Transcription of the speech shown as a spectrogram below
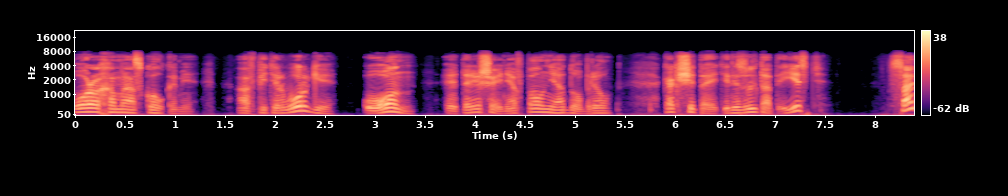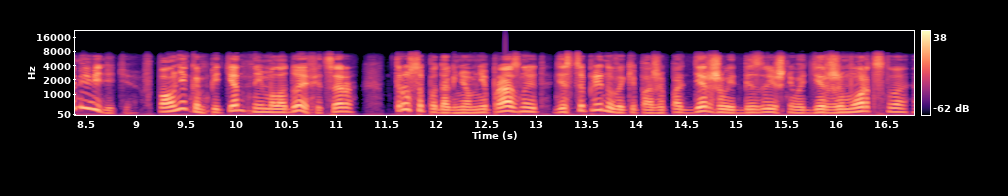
порохом и осколками. А в Петербурге он это решение вполне одобрил. Как считаете, результаты есть? Сами видите, вполне компетентный молодой офицер, трусы под огнем не празднует, дисциплину в экипаже поддерживает без лишнего держимордства,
